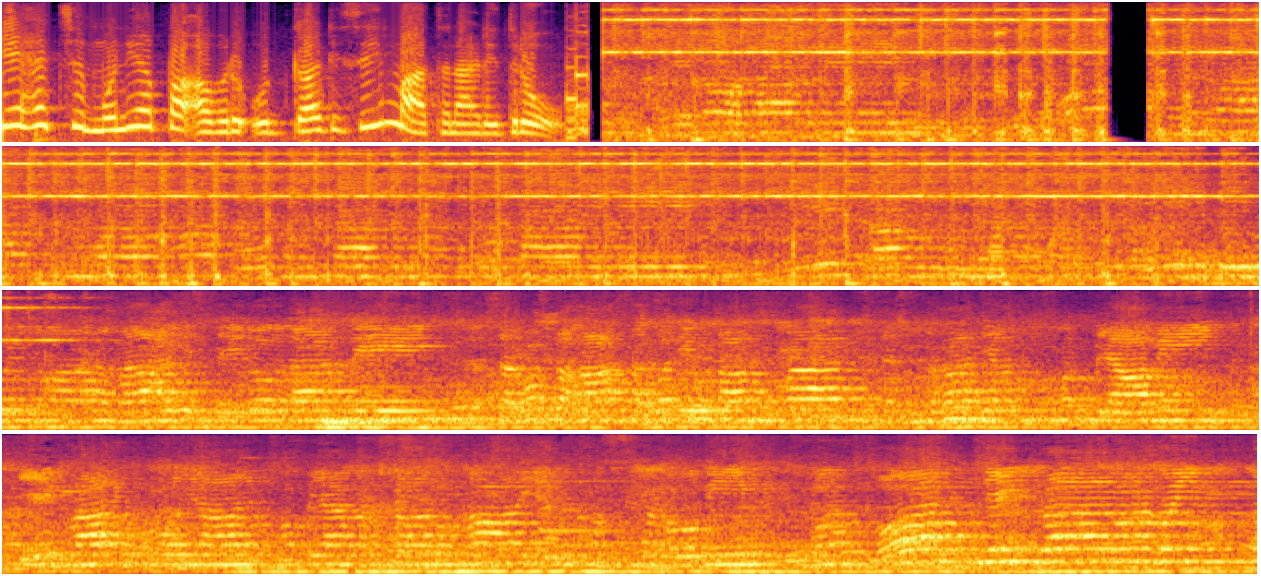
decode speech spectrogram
ಕೆಎಚ್ ಮುನಿಯಪ್ಪ ಅವರು ಉದ್ಘಾಟಿಸಿ ಮಾತನಾಡಿದರು. एकवारं समर्पयामि नमस्करोमि ॐ जय रामगोविन्द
